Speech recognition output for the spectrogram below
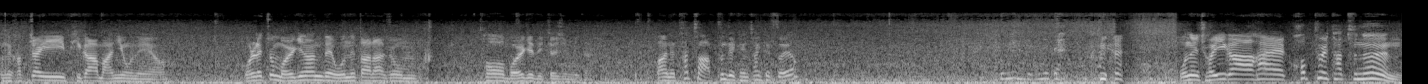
오늘 갑자기 비가 많이 오네요 원래 좀 멀긴 한데 오늘따라 좀 더 멀게 느껴집니다 아 근데 타투 아픈데 괜찮겠어요? 고민됩니다. 오늘 저희가 할 커플 타투는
